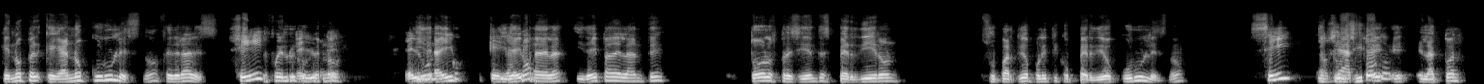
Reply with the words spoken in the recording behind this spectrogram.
Que, no, que ganó curules, ¿no? Federales. Sí. Fue el único que ganó. El y, de ahí, que y, de ahí para adelante, y de ahí para adelante, todos los presidentes perdieron, su partido político perdió curules, ¿no? Sí, inclusive el actual.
